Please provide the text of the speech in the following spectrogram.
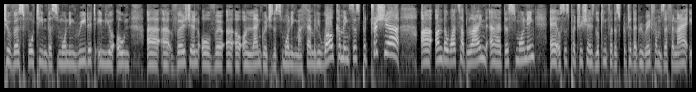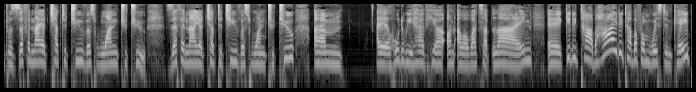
to verse 14 this morning. Read it in your own uh, uh, version or, ver- uh, or language this morning, my family. Welcoming Sis Patricia uh, on the WhatsApp line uh, this morning. Uh, Sis Patricia is looking for the scripture that we read from Zephaniah. It was Zephaniah chapter 2 verse 1 to 2. Zephaniah chapter 2 verse 1 to 2. Um, uh, who do we have here on our WhatsApp line? Uh, Giddy Tab. Hi, Ditaba from Western Cape.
